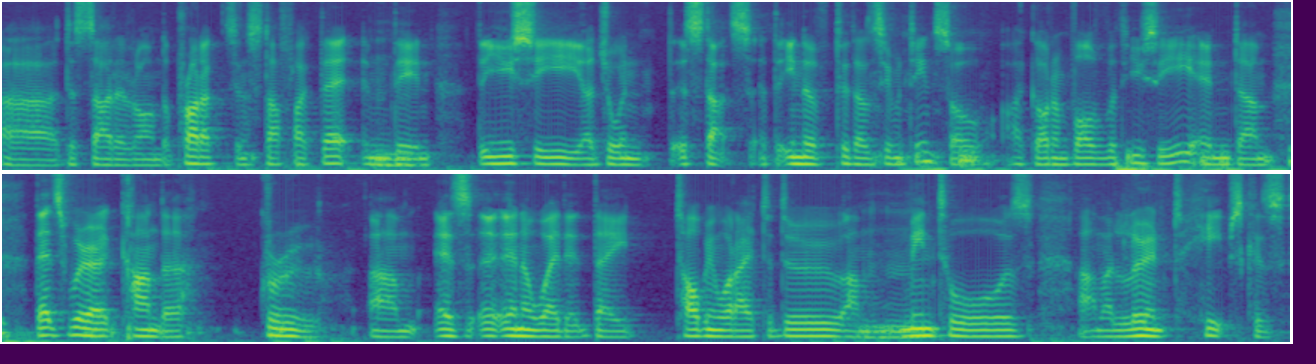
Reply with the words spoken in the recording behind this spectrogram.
uh, decided on the products and stuff like that. And Mm-hmm. then the UCE I joined. It starts at the end of 2017. So I got involved with UCE, and um, that's where it kind of grew um, as in a way that they told me what I had to do, um, Mm-hmm. mentors. Um, I learned heaps because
